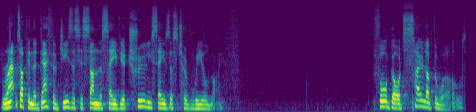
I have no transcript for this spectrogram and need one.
wrapped up in the death of Jesus, his Son, the Savior, truly saves us to real life. For God so loved the world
